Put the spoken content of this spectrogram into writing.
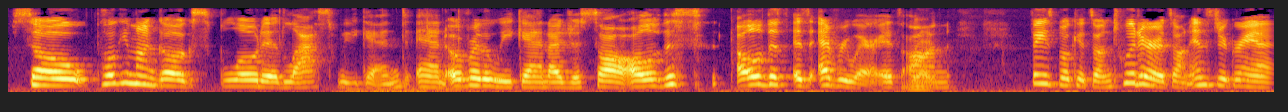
So Pokemon Go exploded last weekend, and over the weekend, I just saw all of this. All of this is everywhere. It's Right. on Facebook, it's on Twitter, it's on Instagram,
